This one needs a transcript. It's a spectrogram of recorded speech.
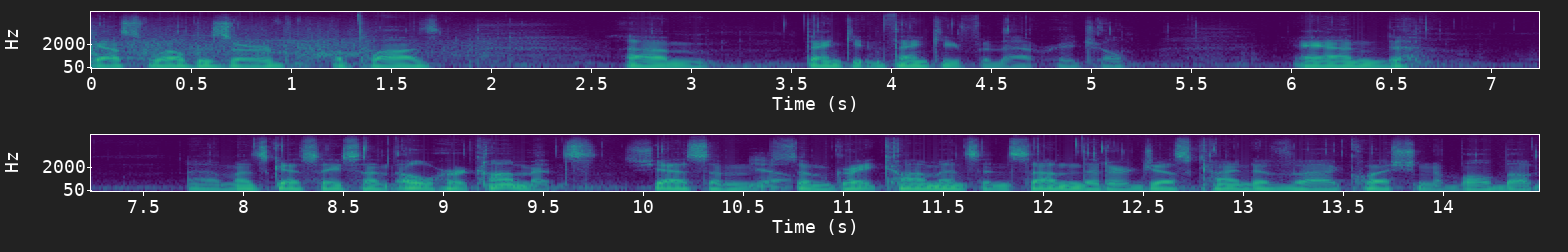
yes, well deserved applause. Um, thank you, thank you for that, Rachel. And um, I was gonna say something. Oh, her comments. She has some Yeah. some great comments and some that are just kind of uh, questionable, but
